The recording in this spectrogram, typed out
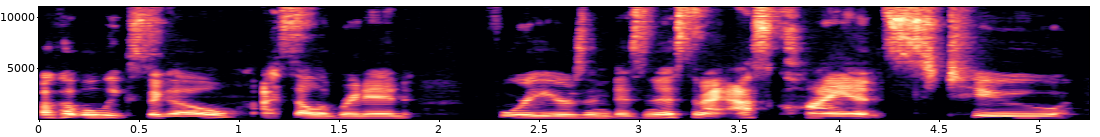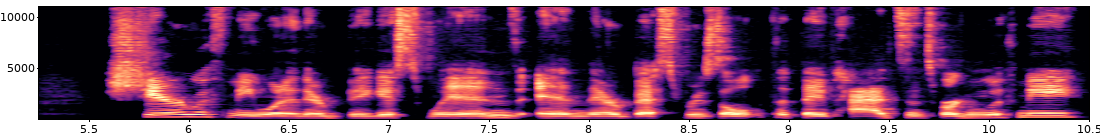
a couple weeks ago i celebrated four years in business and i asked clients to share with me one of their biggest wins and their best result that they've had since working with me.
